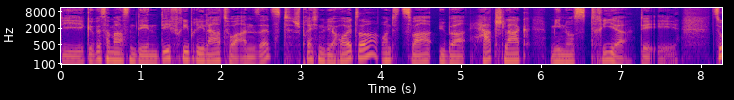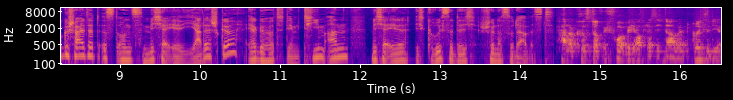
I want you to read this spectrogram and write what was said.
die gewissermaßen den Defibrillator ansetzt, sprechen wir heute und zwar über herzschlag-trier.de. Zugeschaltet ist uns Michael Jadeschke, er gehört dem Team an. Michael, ich grüße dich. Schön, dass du da bist. Hallo Christoph, ich freue mich auch, dass ich da bin. Grüße dir.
